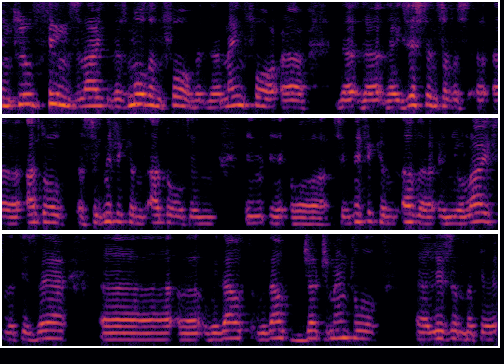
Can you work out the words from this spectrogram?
include things like there's more than four, but the main four are the the, the existence of a, a, adult, a significant adult in in, in or significant other in your life that is there uh, uh, without without judgmental but uh,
